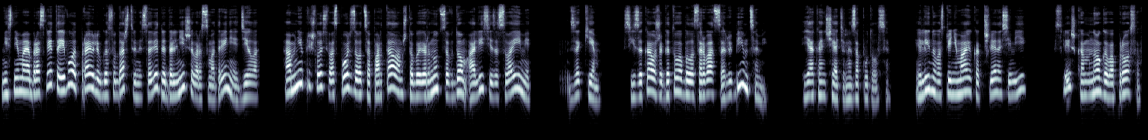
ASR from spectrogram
Не снимая браслета, его отправили в Государственный совет для дальнейшего рассмотрения дела. А мне пришлось воспользоваться порталом, чтобы вернуться в дом Алиси за своими... За кем? С языка уже готово было сорваться любимцами. Я окончательно запутался. Элину воспринимаю как члена семьи. Слишком много вопросов.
